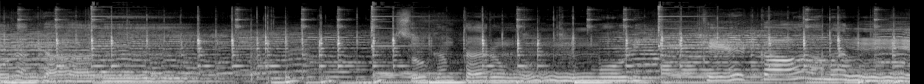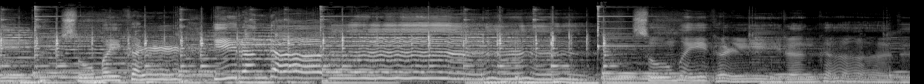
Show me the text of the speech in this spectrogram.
உறங்காது. சுகம் தரும் மொழி கேட்காமல் சுமைகள் இறங்காது சுமைகள் இறங்காது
